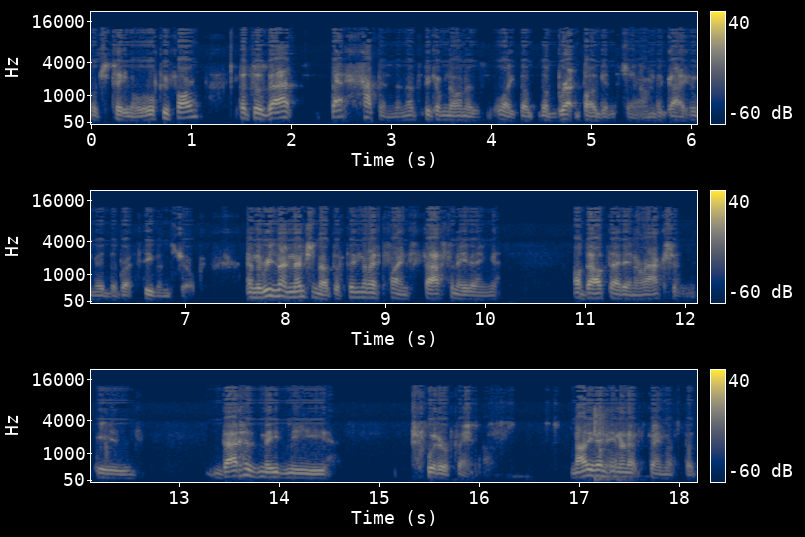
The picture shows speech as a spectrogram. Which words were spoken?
which is taking a little too far. But so that that happened, and that's become known as like the, the Brett Bug incident. The guy who made the Bret Stephens joke. And the reason I mention that, the thing that I find fascinating about that interaction is that has made me Twitter famous. Not even internet famous, but,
